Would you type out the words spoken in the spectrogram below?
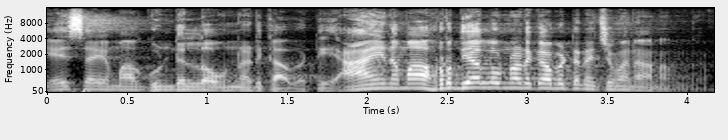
ఏసయ మా గుండెల్లో ఉన్నాడు కాబట్టి ఆయన మా హృదయాల్లో ఉన్నాడు కాబట్టి నిజమైన ఆనందం.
